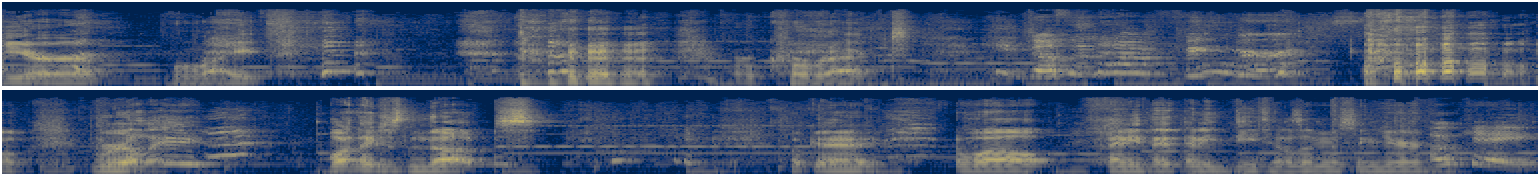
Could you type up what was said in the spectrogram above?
here, right? Correct. He doesn't have fingers. Oh, really? What? They just nubs? Okay. Well, any any details I'm missing here? Okay.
